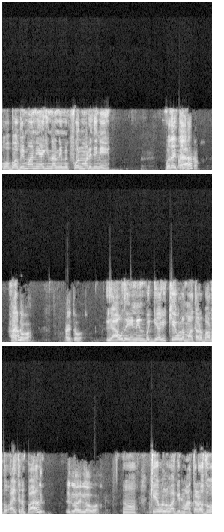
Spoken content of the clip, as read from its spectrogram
ಒಬ್ಬ ಅಭಿಮಾನಿಯಾಗಿ ನಾನು ನಿಮಗೆ ಫೋನ್ ಮಾಡಿದ್ದೀನಿ. ಗೊತ್ತಾಯ್ತಾ? ಆಯ್ತಕ್ಕ. ಆಯ್ತವ ಆಯ್ತವ ಯಾವುದೇ ಹೆಣ್ಣಿನ ಬಗ್ಗೆ ಆಗಿ ಕೇವಲ ಮಾತಾಡಬಾರ್ದು. ಆಯ್ತೇನಪ್ಪ? ಇಲ್ಲ ಇಲ್ಲವ ಹ್ಮ್ ಕೇವಲವಾಗಿ ಮಾತಾಡೋದು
